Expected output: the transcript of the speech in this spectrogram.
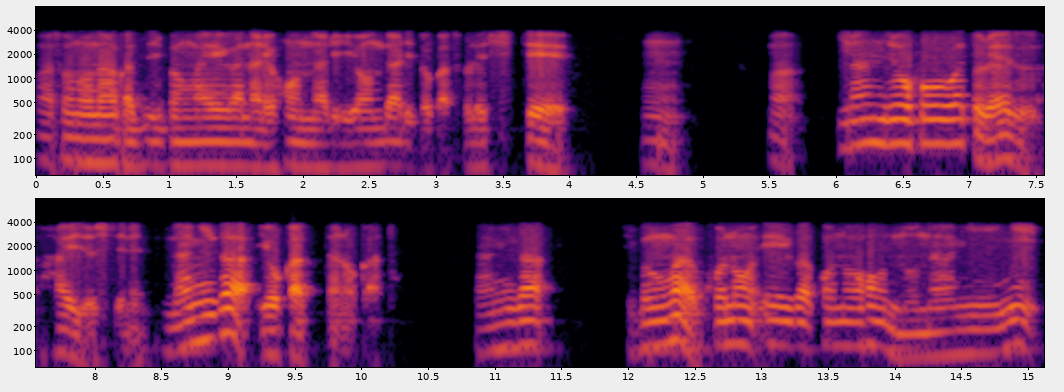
まあ、そのなんか自分が映画なり本なり読んだりとか、それして、うん。まあ、いらん情報はとりあえず排除してね、何が良かったのかと。何が、自分はこの映画、この本の何に、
